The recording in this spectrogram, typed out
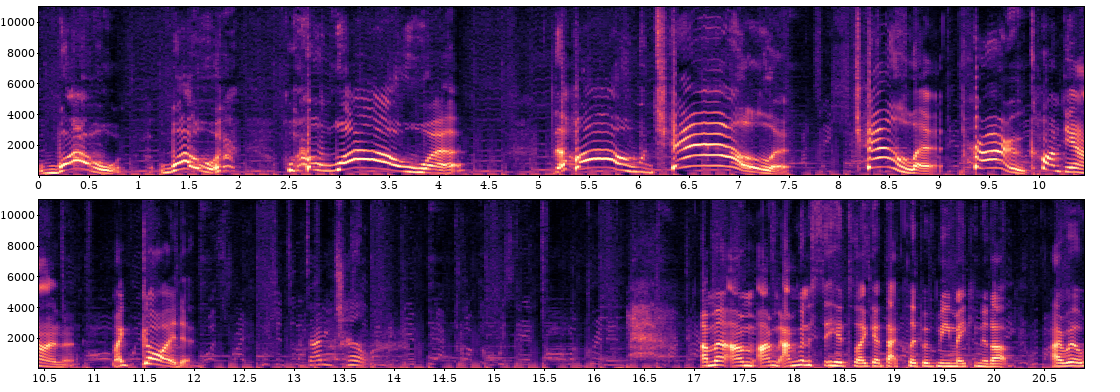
Whoa! Whoa! Whoa! Oh, chill! Chill! Bro, calm down. My god. Daddy, chill. I'm, a, I'm, I'm, I'm gonna sit here till I get that clip of me making it up. I will.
